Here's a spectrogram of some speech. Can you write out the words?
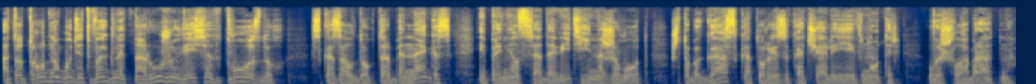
а то трудно будет выгнать наружу весь этот воздух», сказал доктор Бенегас и принялся давить ей на живот, чтобы газ, который закачали ей внутрь, вышел обратно.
